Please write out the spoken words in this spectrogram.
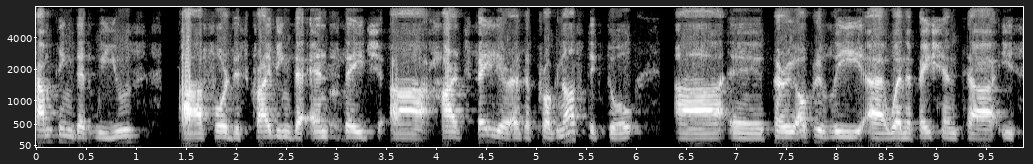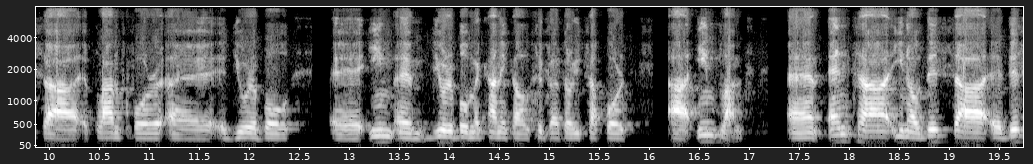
something that we use uh, for describing the end-stage uh, heart failure as a prognostic tool perioperatively uh, when a patient uh, is planned for a durable, in, um, durable mechanical circulatory support implant. and you know this this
